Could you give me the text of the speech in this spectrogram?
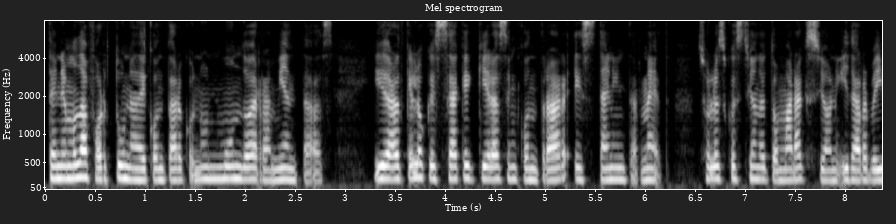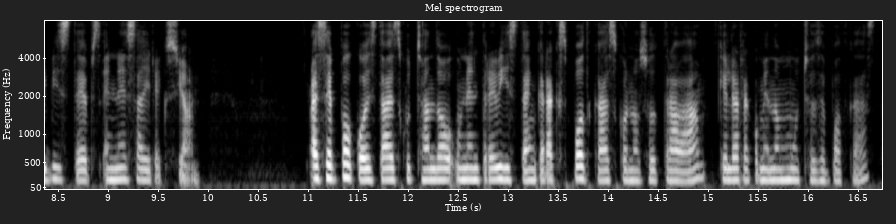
Tenemos la fortuna de contar con un mundo de herramientas y de verdad que lo que sea que quieras encontrar está en Internet. Solo es cuestión de tomar acción y dar baby steps en esa dirección. Hace poco estaba escuchando una entrevista en Cracks Podcast con Osotrava, que les recomiendo mucho ese podcast.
